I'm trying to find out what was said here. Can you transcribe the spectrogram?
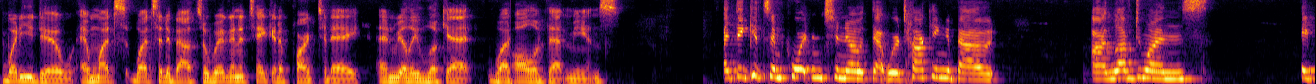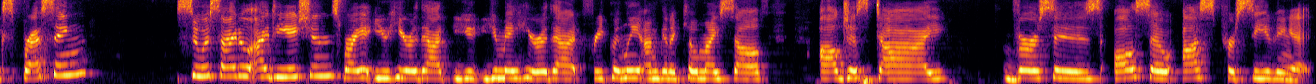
what do you do? And what's what's it about? So we're going to take it apart today and really look at what all of that means. I think it's important to note that we're talking about our loved ones expressing suicidal ideations, right? You hear that, you, you may hear that frequently I'm going to kill myself, I'll just die, versus also us perceiving it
